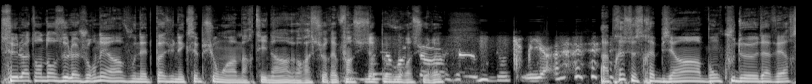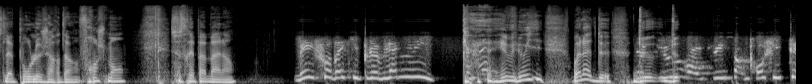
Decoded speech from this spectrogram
C'est la tendance de la journée, hein. vous n'êtes pas une exception hein, Martine, hein. rassurez, enfin si ça peut vous rassurer. Après ce serait bien un bon coup d'averse là pour le jardin, franchement, ce serait pas mal. Hein. Mais il faudrait qu'il pleuve la nuit. Mais oui, voilà, de, de, Le de- jour, on puisse en profiter.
